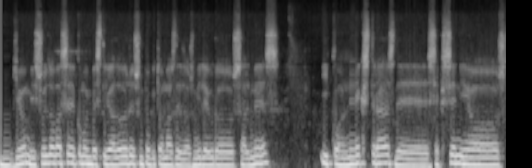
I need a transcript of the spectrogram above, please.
Yo, mi sueldo base como investigador es un poquito más de 2.000 euros al mes y con extras de sexenios,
